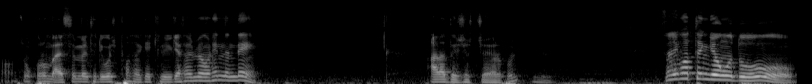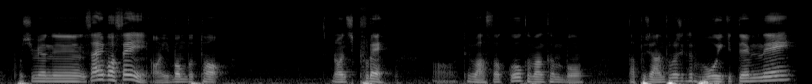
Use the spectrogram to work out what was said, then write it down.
어, 좀 그런 말씀을 드리고 싶어서 이렇게 길게 설명을 했는데 알아들으셨죠, 여러분? 음. 사이버 같은 경우도 보시면은 사이버 세이 어, 이번부터 런치 풀에 어, 들어왔었고 그만큼 뭐 나쁘지 않은 프로젝트를 보고 있기 때문에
